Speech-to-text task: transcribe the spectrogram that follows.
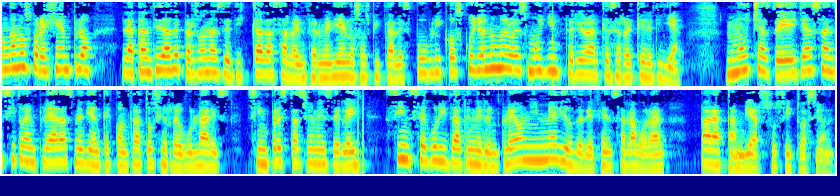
Pongamos, por ejemplo, la cantidad de personas dedicadas a la enfermería en los hospitales públicos, cuyo número es muy inferior al que se requeriría. Muchas de ellas han sido empleadas mediante contratos irregulares, sin prestaciones de ley, sin seguridad en el empleo ni medios de defensa laboral para cambiar su situación.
